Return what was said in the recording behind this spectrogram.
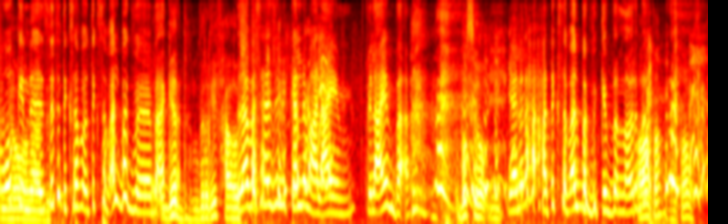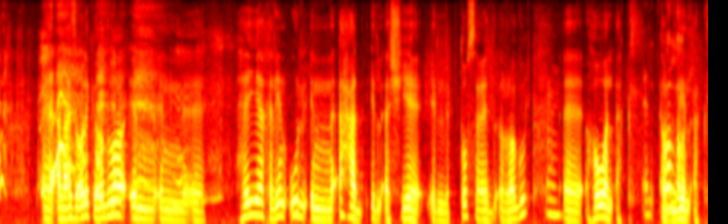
ممكن. الست تكسب تكسب قلبك ب- بأكلة. جدا برغيف حواوشي. لا بس لازم نتكلم على العام. في العام بقى. بصي هو يعني أنا هتكسب قلبك بالكبدة النهارده. آه طبعا طبعا. آه، أنا عايز أقول لك يا رضوى ان إن آه، هي خلينا نقول إن أحد الأشياء اللي بتسعد الرجل. آه، هو الأكل ال- طب والله. ليه الاكل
